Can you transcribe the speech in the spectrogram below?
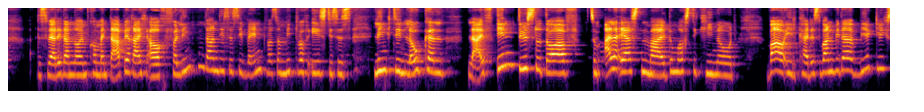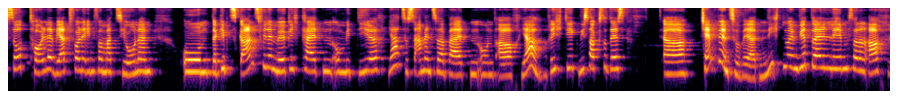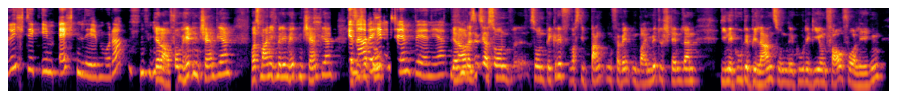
Das werde ich dann noch im Kommentarbereich auch verlinken, dann dieses Event, was am Mittwoch ist, dieses LinkedIn Local Live in Düsseldorf zum allerersten Mal. Du machst die Keynote. Wow, Ilka, das waren wieder wirklich so tolle, wertvolle Informationen. Und da gibt es ganz viele Möglichkeiten, um mit dir ja, zusammenzuarbeiten und auch, ja, richtig, wie sagst du das, äh, Champion zu werden. Nicht nur im virtuellen Leben, sondern auch richtig im echten Leben, oder? Genau, vom Hidden Champion. Was meine ich mit dem Hidden Champion? Das genau, ja der so, Hidden Champion, ja. Genau, das ist ja so ein, so ein Begriff, was die Banken verwenden bei Mittelständlern, die eine gute Bilanz und eine gute G&V vorlegen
